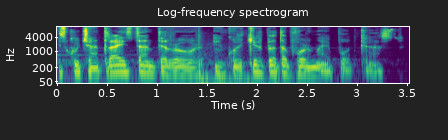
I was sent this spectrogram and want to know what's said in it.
Escucha Tristan Terror en cualquier plataforma de podcast.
